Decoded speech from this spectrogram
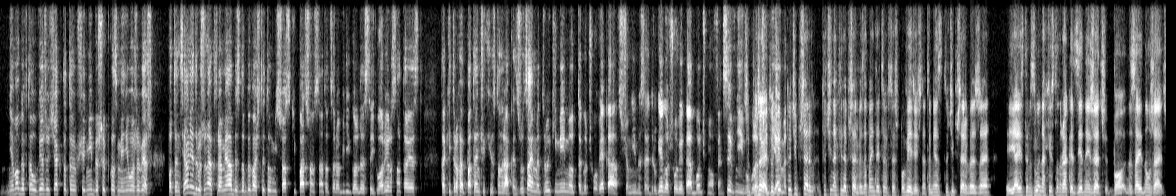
nie mogę w to uwierzyć, jak to, to się niby szybko zmieniło, że wiesz, potencjalnie drużyna, która miałaby zdobywać tytuł mistrzowski, patrząc na to, co robili Golden State Warriors, no to jest taki trochę patencik Houston Rockets. Rzucajmy trójki, miejmy od tego człowieka, ściągnijmy sobie drugiego człowieka, bądźmy ofensywni. W ogóle Poczekaj, tu ci, tu, ci przerwę, tu ci na chwilę przerwę. Zapamiętaj, co chcesz powiedzieć. Natomiast tu ci przerwę, że ja jestem zły na Houston Rockets z jednej rzeczy, bo no, za jedną rzecz.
